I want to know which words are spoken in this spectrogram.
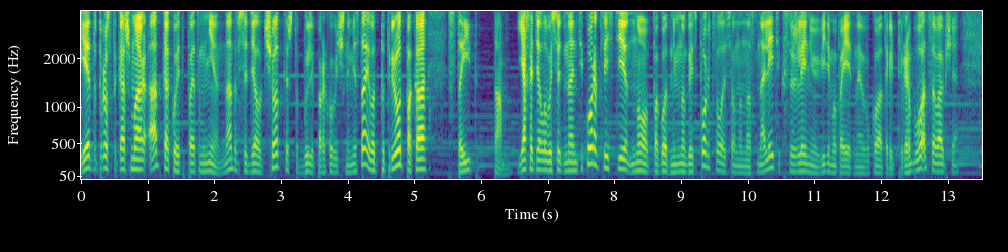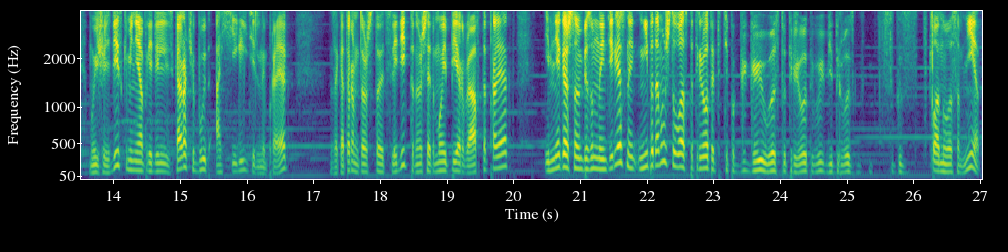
И это просто кошмар ад какой-то, поэтому не, надо все делать четко, чтобы были парковочные места. И вот Патриот пока стоит там. Я хотел его сегодня на антикор отвезти, но погода немного испортилась, он у нас на лете, к сожалению, видимо, поедет на эвакуаторе переобуваться вообще. Мы еще с дисками не определились. Короче, будет охерительный проект, за которым тоже стоит следить, потому что это мой первый автопроект. И мне кажется, он безумно интересный не потому, что у вас патриот это типа ГГ, у вас патриот, вы вас, сука, с поносом. Нет.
